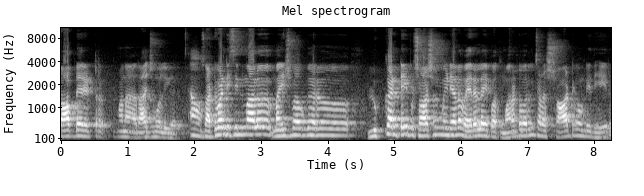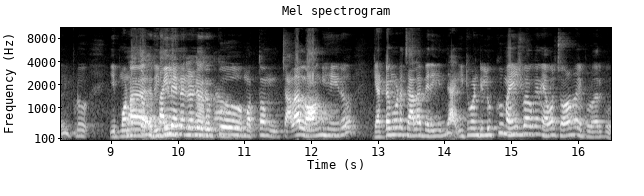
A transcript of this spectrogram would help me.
టాప్ డైరెక్టర్ మన రాజమౌళి గారు. సో అటువంటి సినిమాలో మహేష్ బాబు గారు లుక్ అంటే ఇప్పుడు సోషల్ మీడియాలో వైరల్ అయిపోతుంది. మొన్నటి వరకు చాలా షార్ట్గా ఉండేది హెయిర్. ఇప్పుడు ఈ మొన్న రివీల్ అయినటువంటి లుక్ మొత్తం చాలా లాంగ్ హెయిర్. గడ్డం కూడా చాలా పెరిగింది. ఇటువంటి లుక్ మహేష్ బాబు గారిని ఎవరు చూడరు ఇప్పుడు వరకు.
